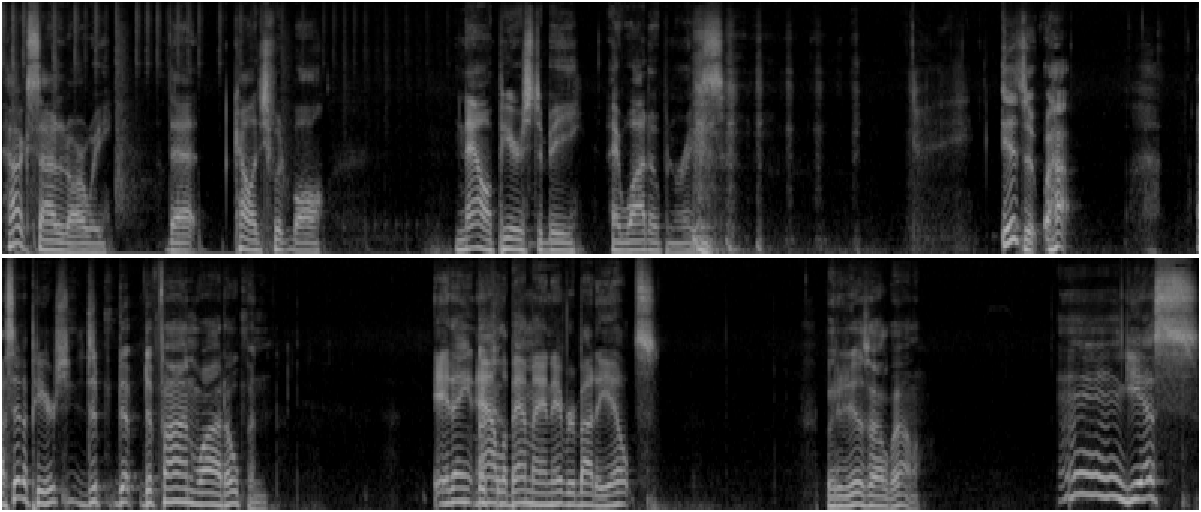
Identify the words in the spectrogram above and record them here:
How excited are we that college football now appears to be a wide open race? Is it? How, I said appears. de, de, define wide open. It ain't Alabama and everybody else. But it is Alabama. Mm, yes,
